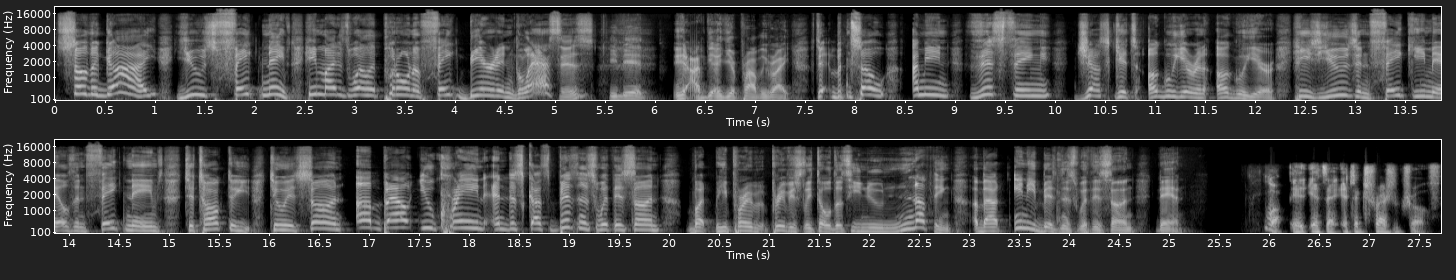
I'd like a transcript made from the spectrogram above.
So the guy used fake names. He might as well have put on a fake beard and glasses. He did. Yeah, you're probably right. But so, I mean, this thing just gets uglier and uglier. He's using fake emails and fake names to talk to to his son about Ukraine and discuss business with his son. But he pre previously told us he knew nothing about any business with his son, Dan. Well, it, it's a it's a treasure trove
